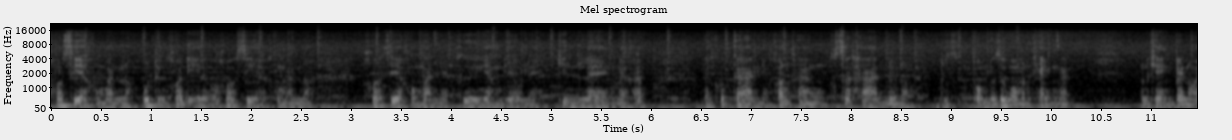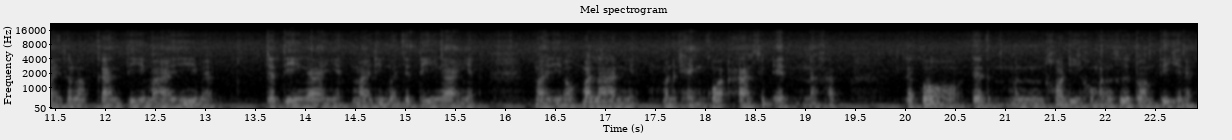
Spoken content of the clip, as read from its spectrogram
ข้อเสียของมันเนาะพูดถึงข้อดีแล้วก็ข้อเสียของมันเนาะข้อเสียของมันเนี่ยคืออย่างเดียวเลยกินแรงนะครับแล้วก็ก้านเนี่ยค่อนข้างสถานด้วยเนาะผมรู้สึกว่ามันแข็งอะมันแข็งไปหน่อยสำหรับการตีไม้ที่แบบจะตีง่ายเนี่ยไม้ที่เหมือนจะตีง่ายเนี่ยไม้ที่ออกบาลานเนี่ยมันแข็งกว่า R11 นะครับ แล้วก็แต่มันข้อดีของมันก็คือตอนตีเนี่ย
